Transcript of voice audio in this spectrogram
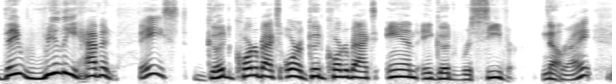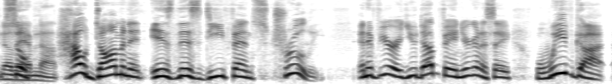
They really haven't faced good quarterbacks or good quarterbacks and a good receiver. No. Right? No, so they have not. How dominant is this defense truly? And if you're a UW fan, you're going to say, well, we've got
